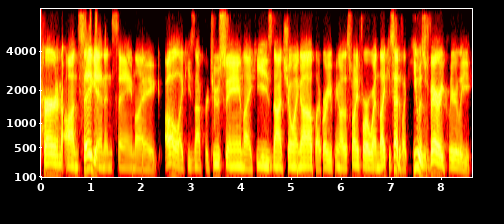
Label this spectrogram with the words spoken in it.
turn on Seguin and saying like, oh, like he's not producing, like he's not showing up, like what are you paying all this money for? When, like you said, it's like he was very clearly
